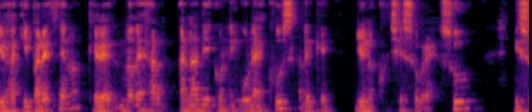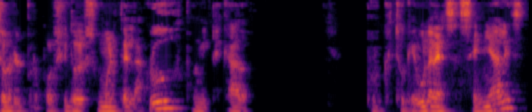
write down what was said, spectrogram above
Dios aquí parece, ¿no? Querer no dejar a nadie con ninguna excusa de que yo no escuché sobre Jesús, ni sobre el propósito de su muerte en la cruz por mis pecados. Puesto que una de esas señales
